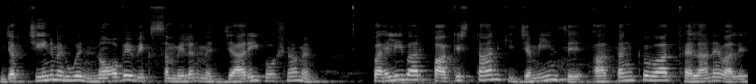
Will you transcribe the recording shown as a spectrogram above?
जब चीन में हुए नौवे विक्स सम्मेलन में जारी घोषणा में पहली बार पाकिस्तान की ज़मीन से आतंकवाद फैलाने वाले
